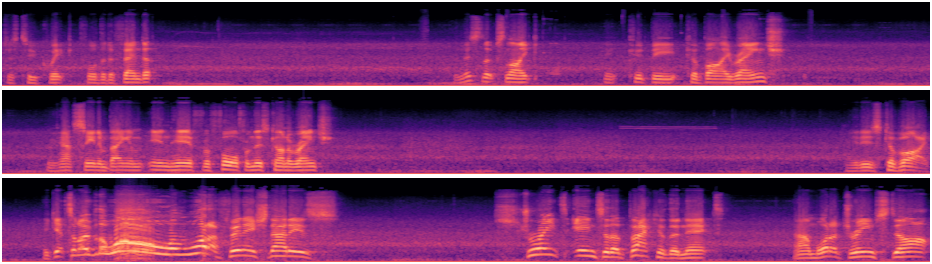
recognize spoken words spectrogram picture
Just too quick for the defender. And this looks like it could be Cabaye range. We have seen him bang him in here for four from this kind of range. It is Cabaye. He gets it over the wall and what a finish that is. Straight into the back of the net. And what a dream start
